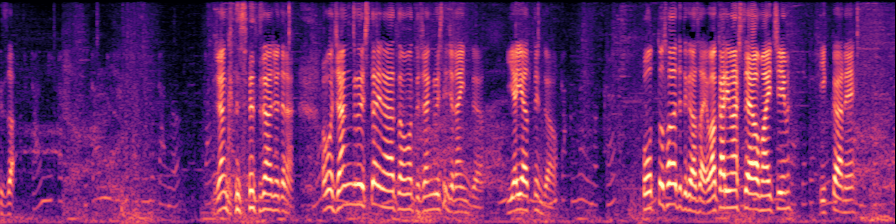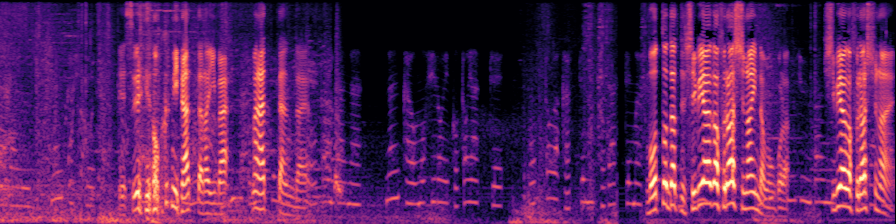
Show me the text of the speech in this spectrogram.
うざ。ジャングル全然始めてない。もうジャングルしたいなと思ってジャングルしてんじゃないんだよ。いややってんだよ。ボット育ててください。分かりましたよマイチーム。行くからね。えスリー奥になったの今。まあなったんだよ。なんか面白いことやってボットだって渋谷がフラッシュないんだもんこれ。渋谷がフラッシュない。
